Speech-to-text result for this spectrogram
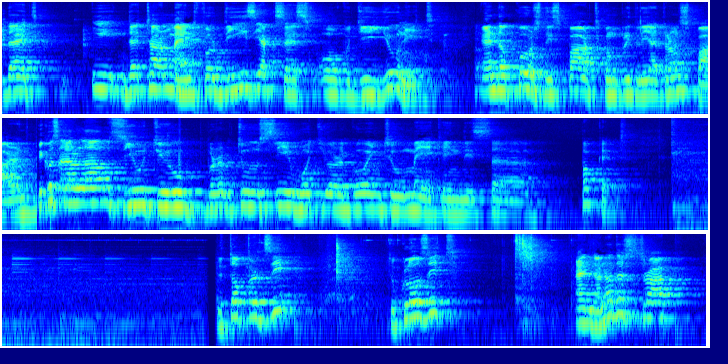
that, that are meant for the easy access of the unit. And of course this part completely transparent because it allows you to, to see what you are going to make in this uh, pocket the topper zip to close it and another strap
